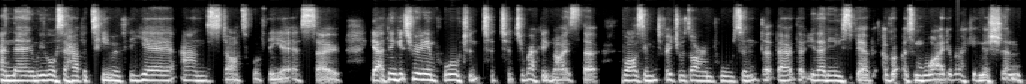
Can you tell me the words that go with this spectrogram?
And then we also have a team of the year and startup of the year. So yeah, I think it's really important to, to, to recognise that whilst individuals are important, that there, that there needs to be a, a, some wider recognition.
